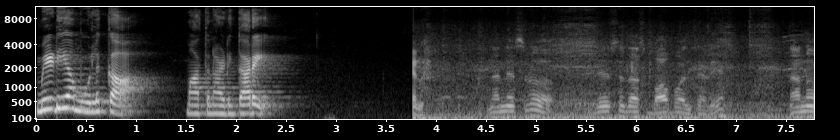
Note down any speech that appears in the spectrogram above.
ಮೀಡಿಯಾ ಮೂಲಕ ಮಾತನಾಡಿದ್ದಾರೆ. ನನ್ನ ಹೆಸರು ದೇವಸುದಾಸ್ ಬಾಬು ಅಂತೇಳಿ. ನಾನು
